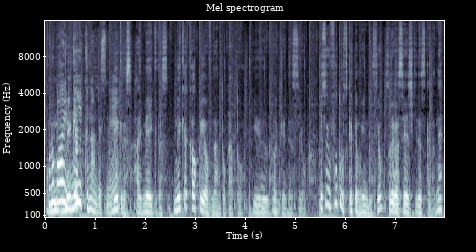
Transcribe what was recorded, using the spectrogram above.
この場合メイクなんですねメイクです。はい、メイクです。メイク a copy of なんとかというわけですよ。別にフォトをつけてもいいんですよ。それが正式ですからね。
